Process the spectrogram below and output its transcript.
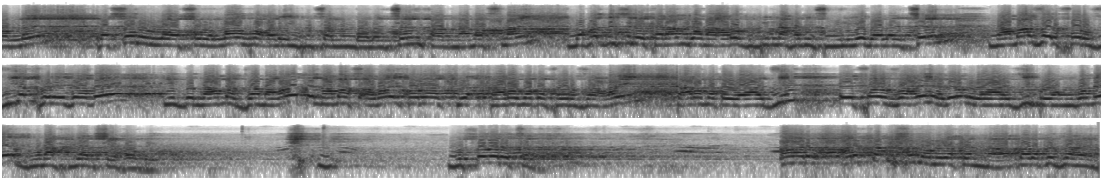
করলেন। বলেছেন নামাজ নাই। আরও বিভিন্ন মিলিয়ে বলেছেন, নামাজের হয়ে যাবে, কিন্তু নামাজ নামাজ আদায় করা কারও মতো ফরজ কারও মতো ওয়াজিব। এই ফরজ এবং ওয়াজিব লঙ্ঘনের গুনাহগার সে হবে। বুঝতে পেরেছেন? আর আরেকটা বিষয় মনে রাখেন না, আপনারা তো জানেন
